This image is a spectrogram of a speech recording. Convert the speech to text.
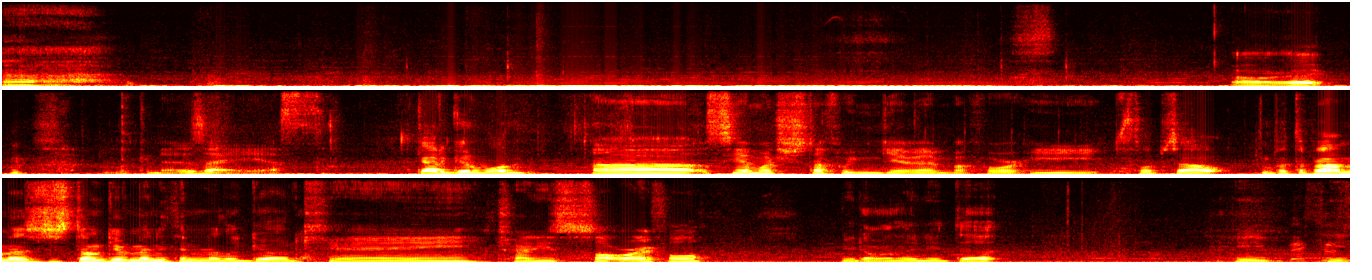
Ah. Alright. looking at his ass. Got a good one. Uh, see how much stuff we can give him before he. Flips out. But the problem is just don't give him anything really good. Okay, Chinese assault rifle. You don't really need that. He, he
